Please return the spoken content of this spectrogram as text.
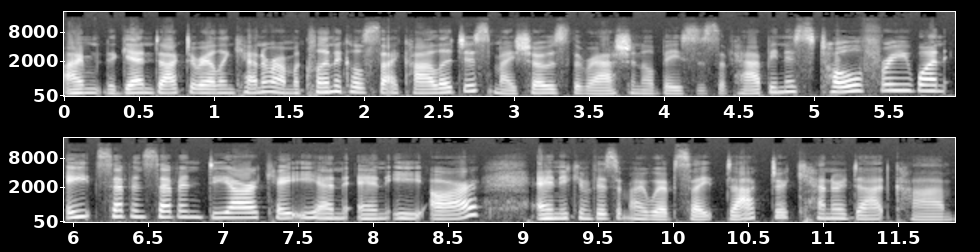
I'm, again, Dr. Ellen Kenner. I'm a clinical psychologist. My show is The Rational Basis of Happiness. Toll free 1 877 DRKENNER. And you can visit my website, drkenner.com.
